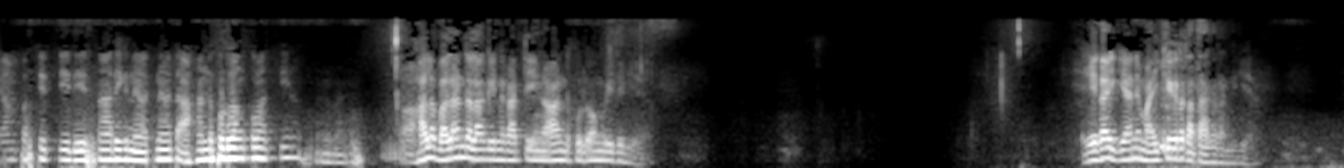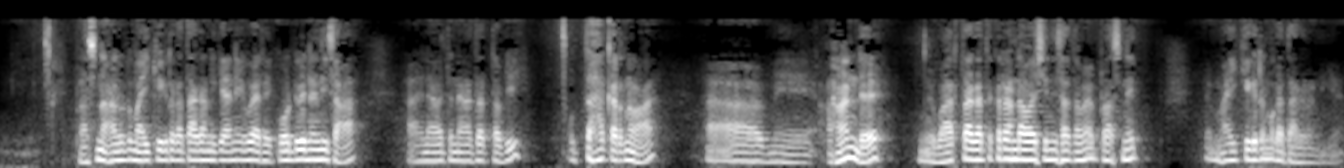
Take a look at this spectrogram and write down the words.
යම් මේ දේශනාරික නැවත නැවත අහන්න පුළුවන්කමක් තියෙනවා. අහලා බලන්න ළඟ ඉන්න කට්ටියෙන් ආන්න පුළුවන් වේද කියලා. ඒකයි කියන්නේ මයික් එකට කතා කරන්න කියලා. ප්‍රශ්න අහනකොට මයික් එකට කතා කරන්න කියන්නේ ඒවා රෙකෝඩ් වෙන නිසා නැවත නැවතත් අපි උත්සාහ කරනවා මේ අහන්න වාර්තාගත කරන්න අවශ්‍ය නිසා තමයි ප්‍රශ්නෙත් මයික් එකටම කතා කරන්න කියන්නේ.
